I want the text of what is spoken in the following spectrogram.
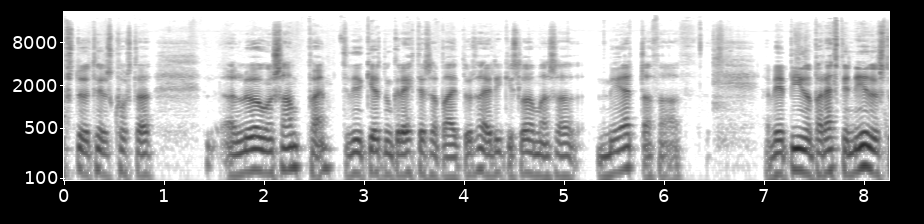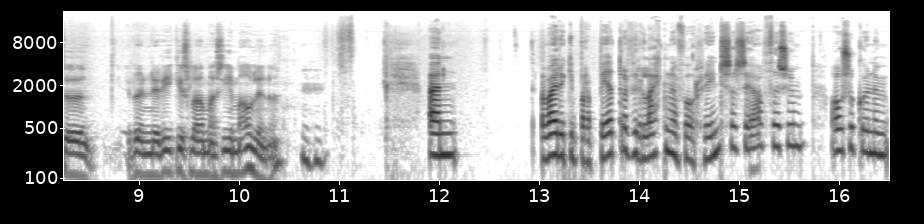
afstöðu til þess hvort að, að lögum samkvæmt við getum greitt þessa bætur. Það er ríkislöfmas að meta það. Við býðum bara eftir niðurstöðum rauninni ríkislagamas í málinu. Mm -hmm. En væri ekki bara betra fyrir læknir að fá að reynsa sig af þessum ásökunum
